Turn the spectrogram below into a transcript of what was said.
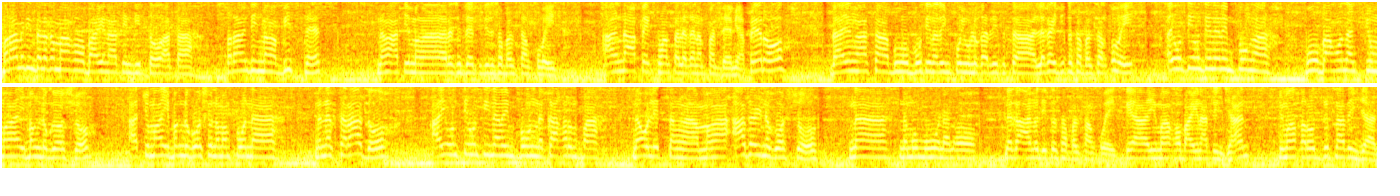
marami din talaga mga kababayan natin dito at ah, marami din mga business ng ating mga residente dito sa bansang Kuwait ang naapektuhan talaga ng pandemya. Pero dahil nga sa bumubuti na rin po yung lugar dito sa lagay dito sa bansang Kuwait, ay unti-unti na rin po nga bumabangon at yung mga ibang negosyo at yung mga ibang negosyo naman po na, na nagsarado ay unti-unti na rin pong nagkakaroon pa na ulit ng ah, mga other negosyo na namumuhunan o nag-aano dito sa bansang Kuwait. Kaya yung mga kabayan natin dyan, yung mga ka-road trip natin dyan,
